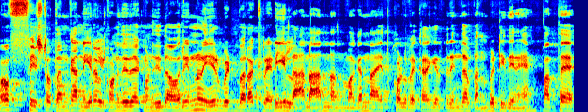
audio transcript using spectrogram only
ಓಫ್ ಇಷ್ಟೋ ತನಕ ನೀರಲ್ಲಿ ಕುಣಿದಿದೆ ಕುಣಿದಿದ್ದೆ ಅವರಿನ್ನೂ ನೀರು ಬಿಟ್ಟು ಬರೋಕ್ಕೆ ರೆಡಿ ಇಲ್ಲ. ನಾನು ನನ್ನ ಮಗನ್ನ ಎತ್ಕೊಳ್ಬೇಕಾಗಿದ್ದರಿಂದ ಬಂದುಬಿಟ್ಟಿದ್ದೀನಿ. ಮತ್ತು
